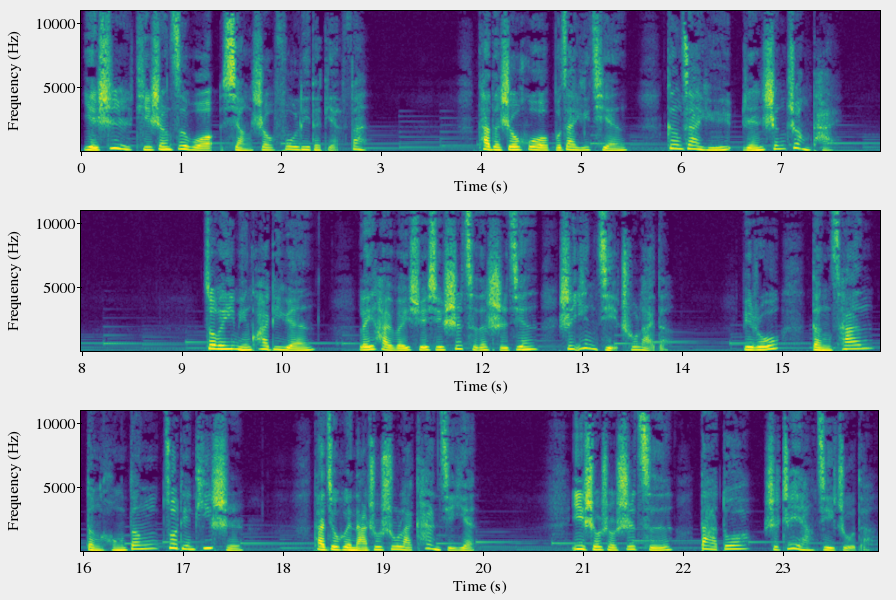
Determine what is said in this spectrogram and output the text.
也是提升自我、享受复利的典范。他的收获不在于钱，更在于人生状态。作为一名快递员，雷海为学习诗词的时间是硬挤出来的。比如等餐、等红灯、坐电梯时，他就会拿出书来看几眼，一首首诗词大多是这样记住的。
